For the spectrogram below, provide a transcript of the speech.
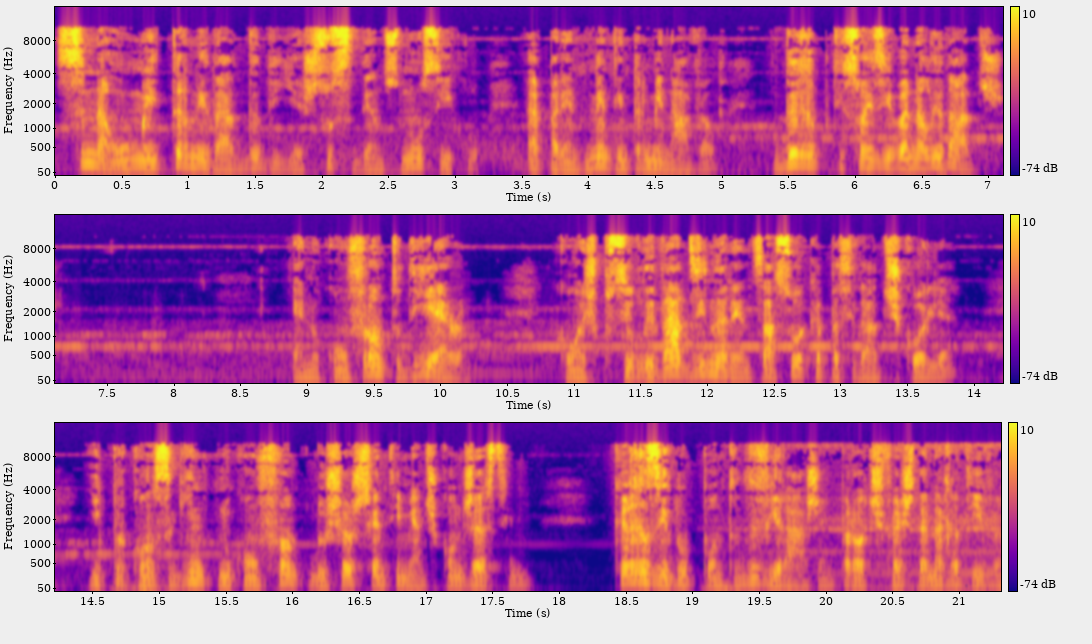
se não uma eternidade de dias sucedendo-se num ciclo aparentemente interminável de repetições e banalidades. É no confronto de Aaron com as possibilidades inerentes à sua capacidade de escolha e, por conseguinte, no confronto dos seus sentimentos com Justin, que reside o ponto de viragem para o desfecho da narrativa.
